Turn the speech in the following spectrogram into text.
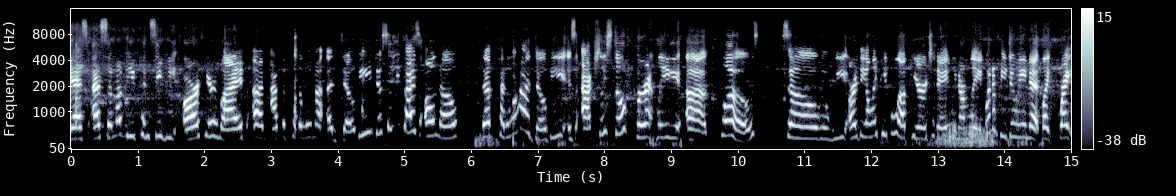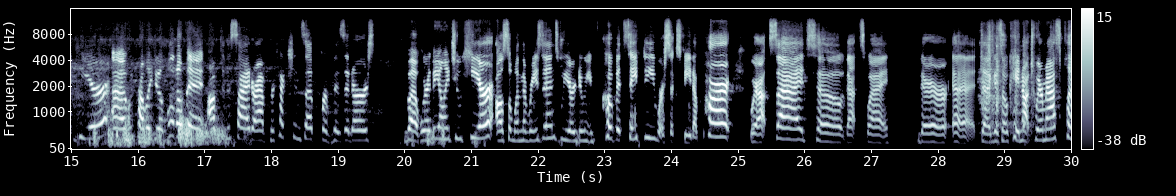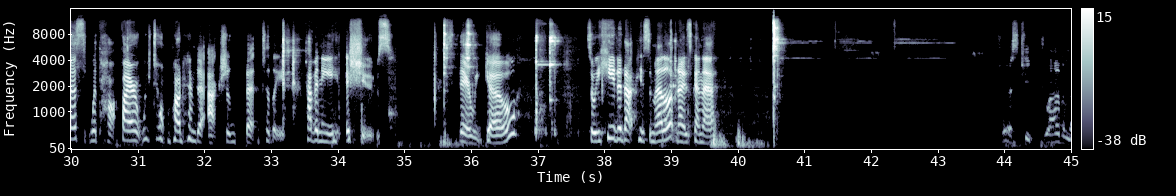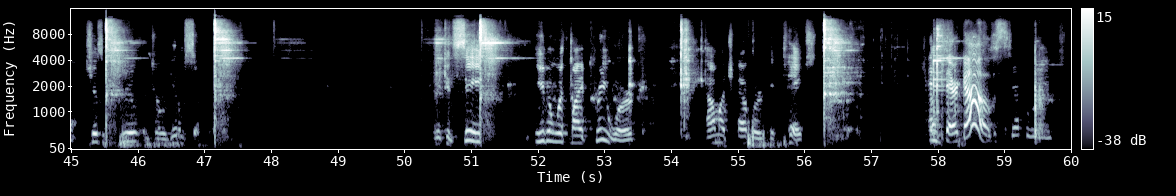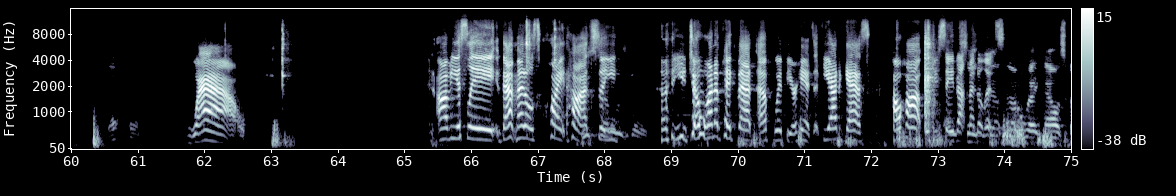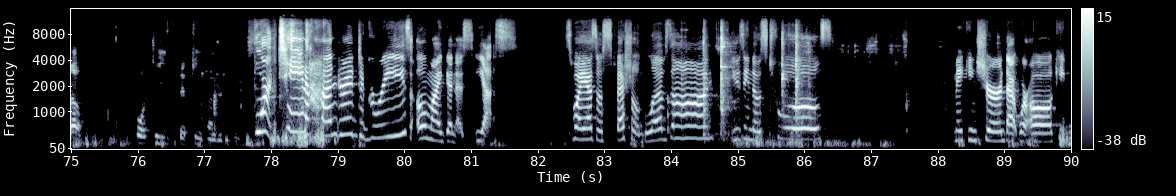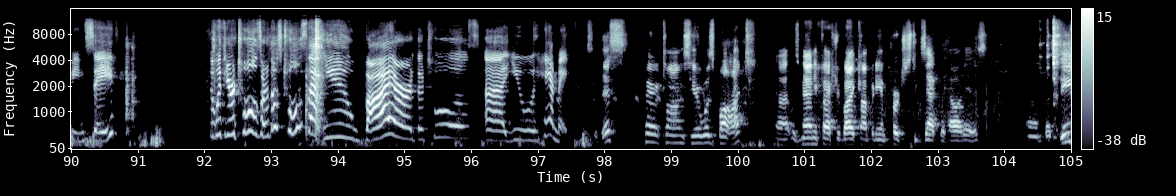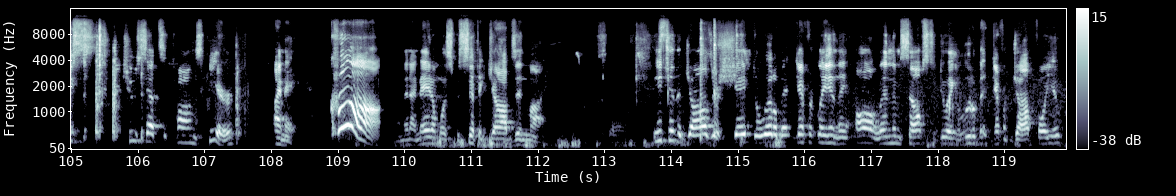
Yes, as some of you can see, we are here live um, at the Petaluma Adobe. Just so you guys all know, the Petaluma Adobe is actually still currently uh, closed. So we are the only people up here today. We normally wouldn't be doing it like right here. Uh, we probably do a little bit off to the side or have protections up for visitors but we're the only two here. Also, one of the reasons we are doing COVID safety, we're six feet apart, we're outside. So that's why there, uh, Doug is okay not to wear masks. Plus, with hot fire, we don't want him to accidentally have any issues. There we go. So we heated that piece of metal up. and I was gonna, Just keep driving that chisel through until we get them separate. And you can see, even with my pre-work, how much effort it takes and there it goes. that. Wow. And obviously that metal is quite hot. So you, you don't want to pick that up with your hands. If you had to guess, how hot would you say that metal that is? metal right now is about 14, 1500 degrees. 1400 degrees. Oh my goodness. Yes. That's why he has those special gloves on, using those tools, making sure that we're all keeping safe. So with your tools, are those tools that you buy or the tools uh, you hand make? So this pair of tongs here was bought. Uh, it was manufactured by a company and purchased exactly how it is. Um, but these two sets of tongs here, I made. Cool. Um, and I made them with specific jobs in mind. Each of the jaws are shaped a little bit differently and they all lend themselves to doing a little bit different job for you.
